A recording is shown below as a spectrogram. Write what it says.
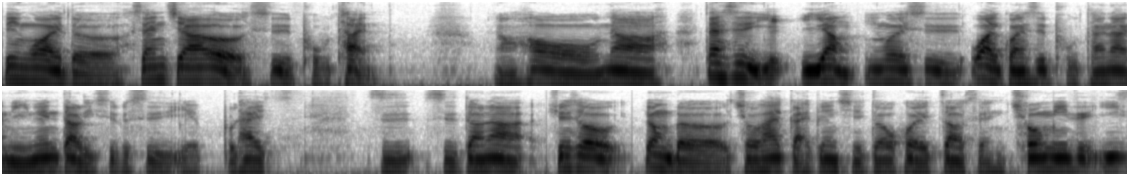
另外的三加二是普碳，然后那但是也一样，因为是外观是普碳，那里面到底是不是也不太知知道。那选手用的球拍改变，其实都会造成球迷的一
